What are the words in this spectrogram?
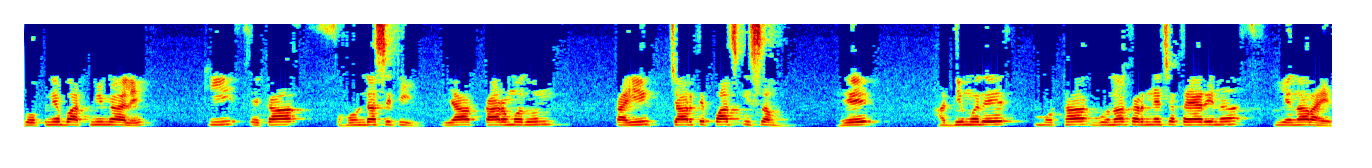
गोपनीय बातमी मिळाली की एका होंडा सिटी या कारमधून काही चार ते पाच इसम हे हद्दीमध्ये मोठा गुन्हा करण्याच्या तयारीनं येणार आहेत.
